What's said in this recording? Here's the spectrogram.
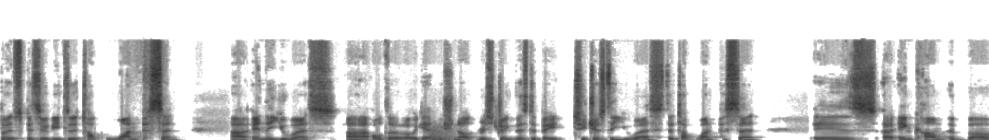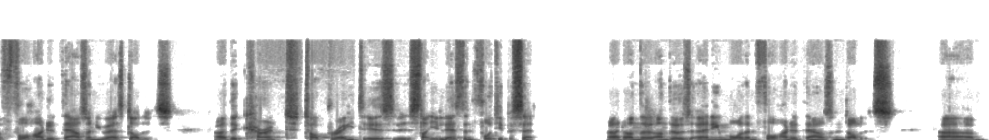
but specifically to the top one percent. Uh, in the US, uh, although again, we should not restrict this debate to just the US, the top 1% is uh, income above 400,000 US dollars. Right? The current top rate is slightly less than 40%. Right? On, the, on those earning more than $400,000. Um,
